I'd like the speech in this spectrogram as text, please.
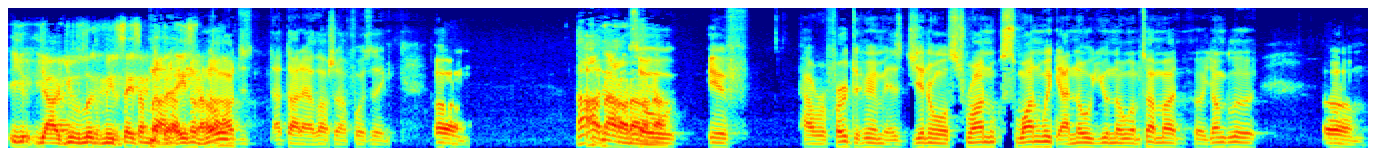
You, y'all, you was looking for me to say something No, about no, the ace no, in the no, hole? I just I thought I lost y'all for a second. Um, Oh, no, no, no, so no. if I refer to him as General Swan Swanwick, I know you know who I'm talking about, uh, Youngblood. Um,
